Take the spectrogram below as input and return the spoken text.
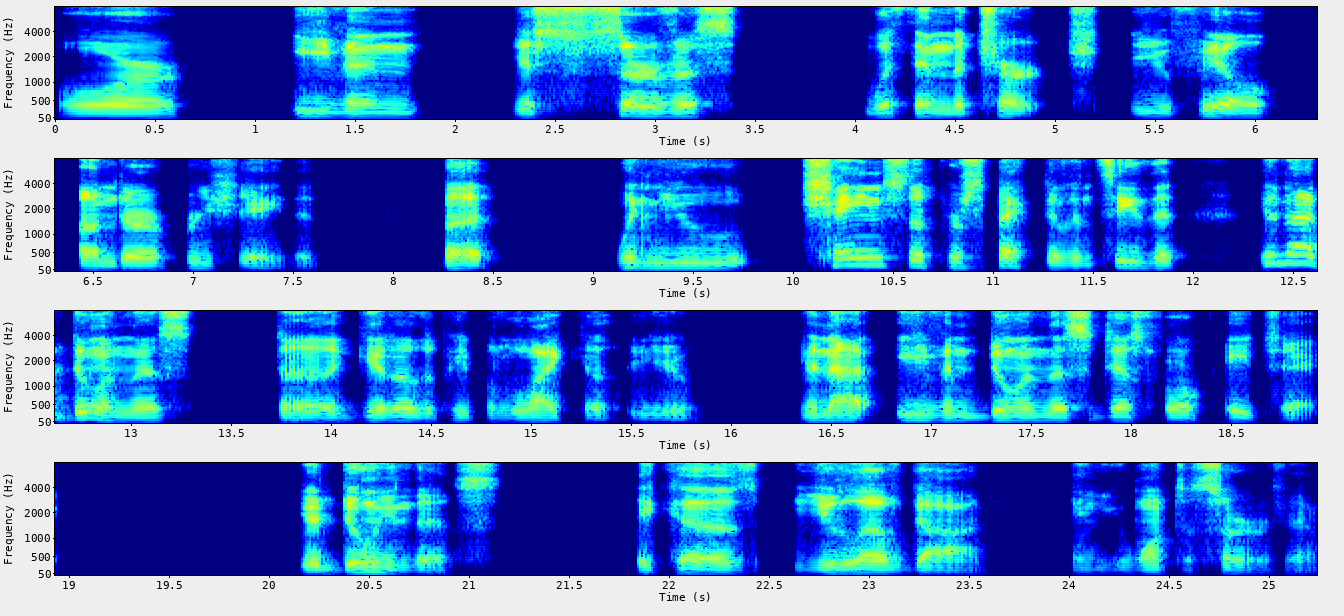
or even your service within the church, you feel underappreciated. But when you change the perspective and see that you're not doing this to get other people to like you, you're not even doing this just for a paycheck. You're doing this because you love God and you want to serve Him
